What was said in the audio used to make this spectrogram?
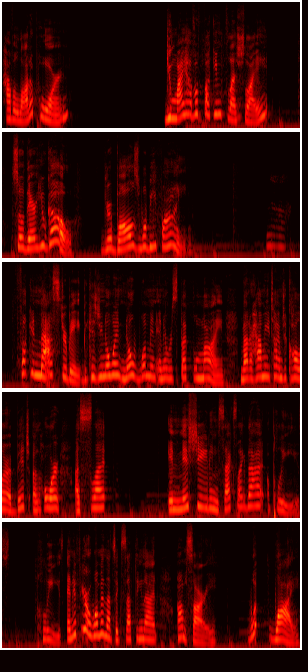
have a lot of porn. You might have a fucking fleshlight. So there you go. Your balls will be fine. Fucking masturbate because you know what? No woman in a respectful mind, no matter how many times you call her a bitch, a whore, a slut, initiating sex like that, please, please. And if you're a woman that's accepting that, I'm sorry. What? Why?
